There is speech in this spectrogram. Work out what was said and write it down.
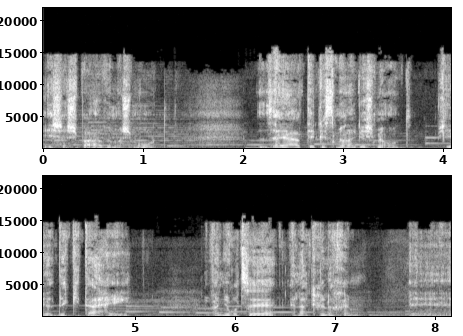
יש השפעה ומשמעות. זה היה טקס מרגש מאוד של ילדי כיתה ה', ואני רוצה להקריא לכם אה,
